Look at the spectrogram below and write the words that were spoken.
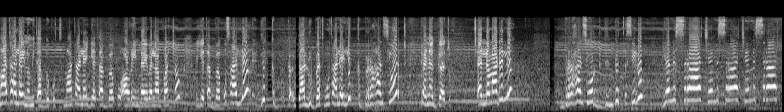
ማታ ላይ ነው የሚጠብቁት። ማታ ላይ እየጠበቁ አውሬ እንዳይበላባቸው እየጠበቁ ሳለ ልክ ያሉበት ቦታ ላይ ልክ ብርሃን ሲወርድ ደነገጡ። ጨለማ አይደለ? ብርሃን ሲወርድ ድንግጥ ሲሉ የምስራች የምስራች የምስራች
